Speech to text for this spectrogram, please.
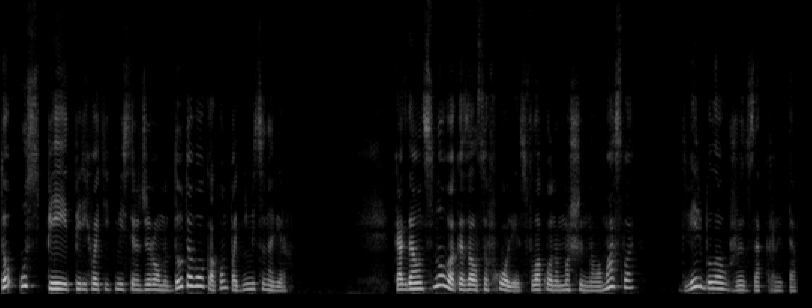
то успеет перехватить мистера Джерома до того, как он поднимется наверх. Когда он снова оказался в холле с флаконом машинного масла, Дверь была уже закрыта.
